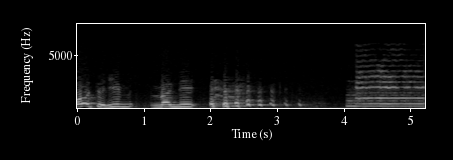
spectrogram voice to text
owe to him money.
